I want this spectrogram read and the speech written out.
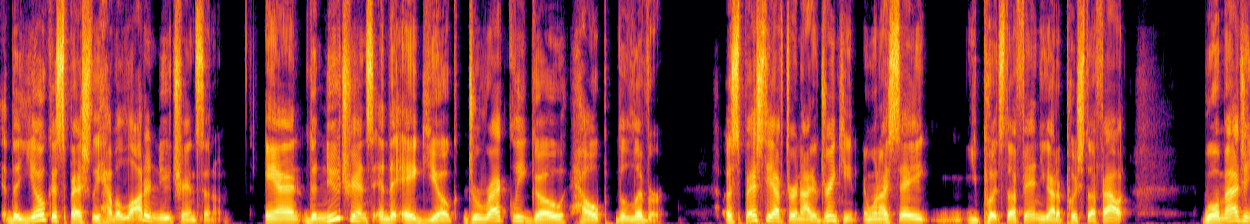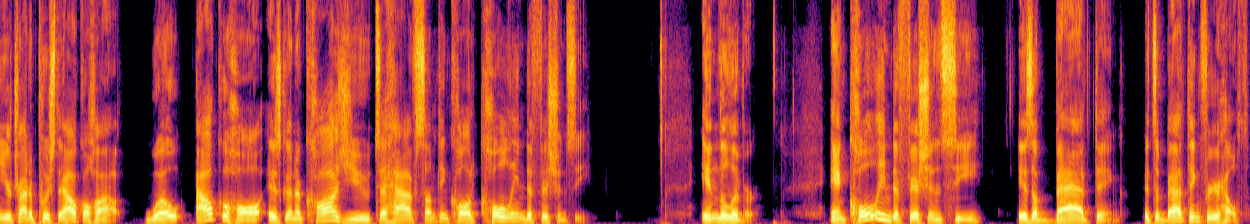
the yolk especially, have a lot of nutrients in them. And the nutrients in the egg yolk directly go help the liver, especially after a night of drinking. And when I say you put stuff in, you got to push stuff out. Well, imagine you're trying to push the alcohol out. Well, alcohol is going to cause you to have something called choline deficiency in the liver. And choline deficiency is a bad thing. It's a bad thing for your health.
